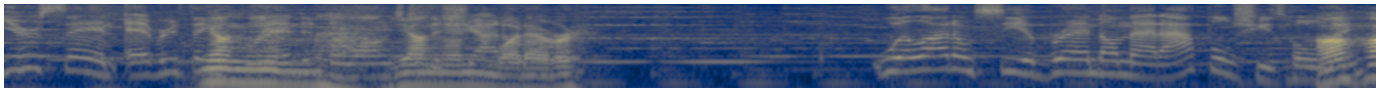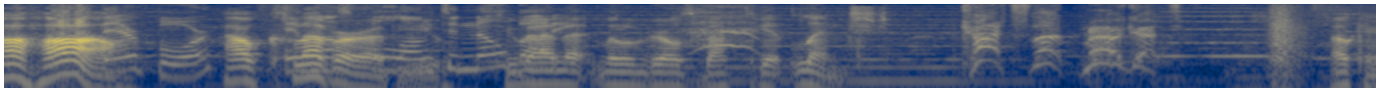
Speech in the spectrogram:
You're saying everything branded youngin, belongs to the youngin, Shadow whatever. Lord? Well, I don't see a brand on that apple she's holding. Ha ha ha! Therefore, How it must clever of you. to Too bad that little girl's about to get lynched. Catch that maggot! Okay,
